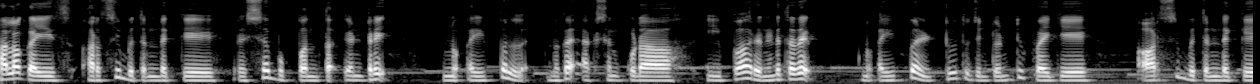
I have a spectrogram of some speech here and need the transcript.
Hello guys, R C B ತಂಡಕ್ಕೆ ರಿಷಬ್ ಪಂತ್ ಎಂಟ್ರಿ. ಇನ್ನು I P L mega auction ಕೂಡ ಈ ಬಾರಿ ನಡೀತದೆ. ಇನ್ನು I P L two thousand twenty ಫೈವ್ಗೆ ಆರ್ ಸಿ ಬಿ ತಂಡಕ್ಕೆ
